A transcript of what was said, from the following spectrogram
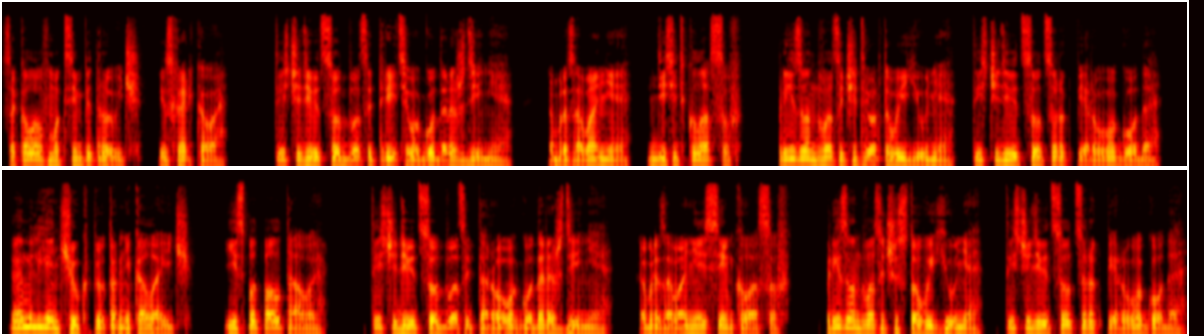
Соколов Максим Петрович, из Харькова. 1923 года рождения. Образование 10 классов. Призван 24 июня 1941 года. Эмельянчук Петр Николаевич. Из-под Полтавы. 1922 года рождения. Образование 7 классов. Призван 26 июня 1941 года.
